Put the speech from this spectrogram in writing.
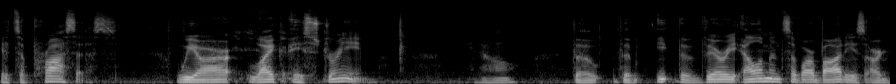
It's a process. We are like a stream, you know the, the, the very elements of our bodies are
